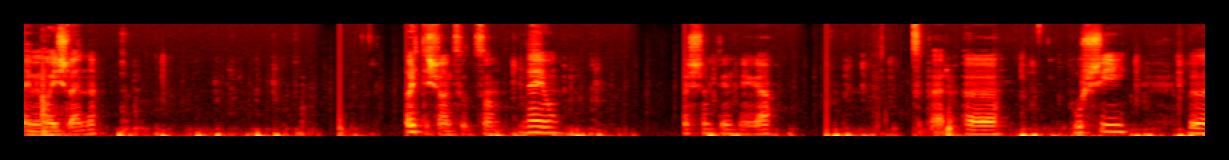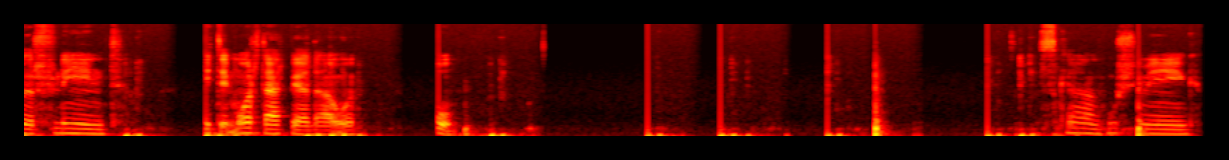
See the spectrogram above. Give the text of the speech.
De mi ma is lenne. Ó, itt is van cuccom. De jó. Ez sem tűnt még el. Szuper. Uh, Husi, Bőr, Flint. Itt egy mortár például. Ó. Skull, Husi még.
